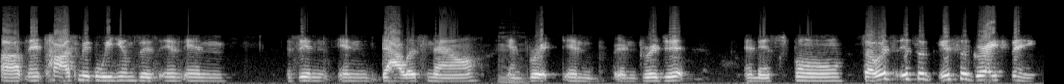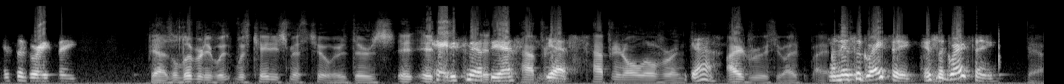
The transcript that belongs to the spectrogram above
Uh, and Taj McWilliams is in in is in in Dallas now, mm-hmm. and Brit in in Bridget, and then Spoon. So it's it's a it's a great thing. It's a great thing. Yeah, the Liberty with, with Katie Smith too. There's it, it's, Katie Smith, it's yes, happening, yes, happening all over, and yeah, I agree with you. I, I and it's a great thing. It's a great thing. Yeah,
